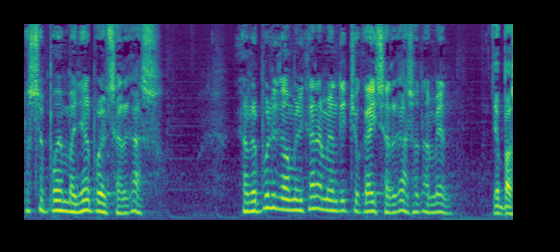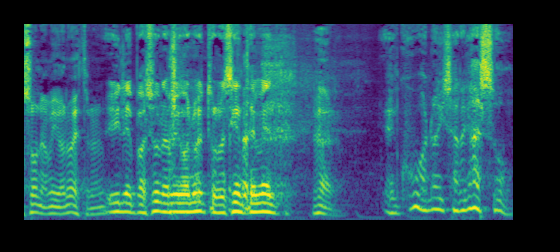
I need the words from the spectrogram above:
No se pueden bañar por el sargazo. En República Dominicana me han dicho que hay sargazo también. ¿Qué pasó a un amigo nuestro? ¿no? Y le pasó a un amigo nuestro recientemente. Claro. En Cuba no hay sargazo.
